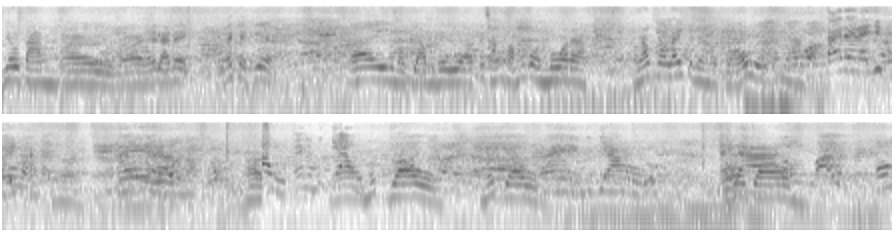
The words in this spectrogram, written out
vô tầm. Ừ rồi để lại đi. Lấy cái kia. Đây một vòng thì à, cái sản phẩm của mình mua nè. Nhóc nó lấy cho này một gỗ vậy cả nhà đây đây đây viết thiệt rồi đây là dâu đây là mứt dâu. Rồi mứt dâu. Mứt dâu. Đây mứt dâu. Cà phê tròn ôn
